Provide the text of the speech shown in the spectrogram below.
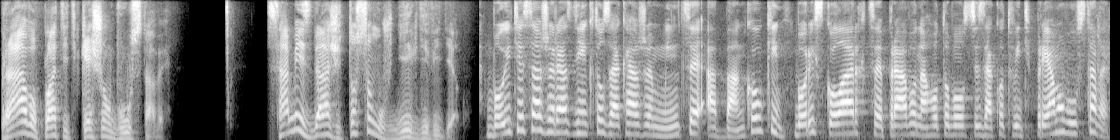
právo platiť kešom v ústave. Sa mi zdá, že to som už niekde videl. Bojíte sa, že raz niekto zakáže mince a bankovky? Boris Kolár chce právo na hotovosť zakotviť priamo v ústave.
